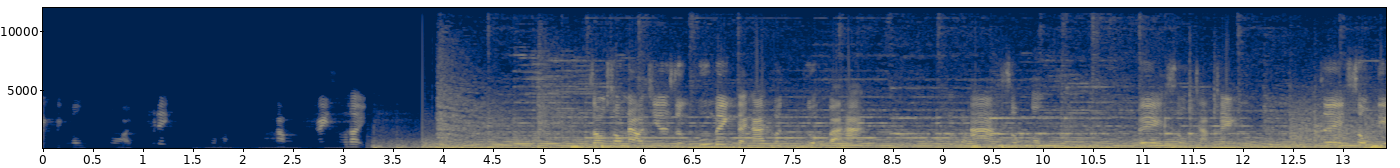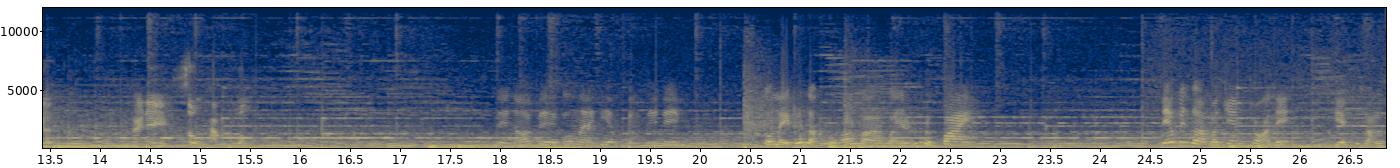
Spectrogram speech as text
Anh thành công câu hỏi quyết định câu hỏi học ngay sau đây dòng sông nào chia rừng U Minh tại hai phần thượng và hạ A. Sông Hồng B. Sông Trạm Tre C. Sông Tiền hay D. Sông Hàm Luông để nói về câu này thì em cảm thấy về câu này rất là khó và gọi là rất là khoai nếu bây giờ mà cho em chọn ấy, thì em sẽ chọn là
